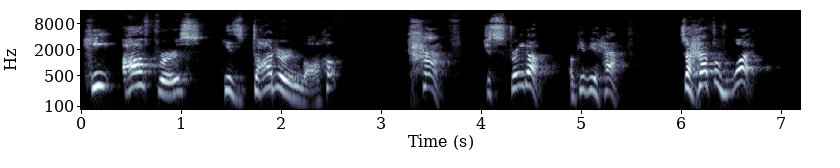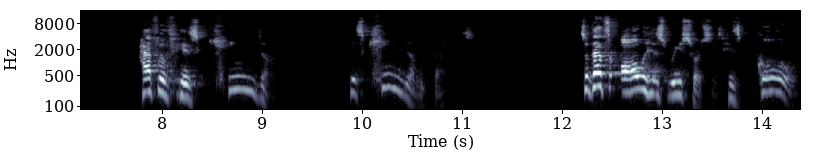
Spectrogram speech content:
He offers his daughter in law half, just straight up. I'll give you half. So, half of what? Half of his kingdom. His kingdom, friends. So, that's all his resources his gold,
